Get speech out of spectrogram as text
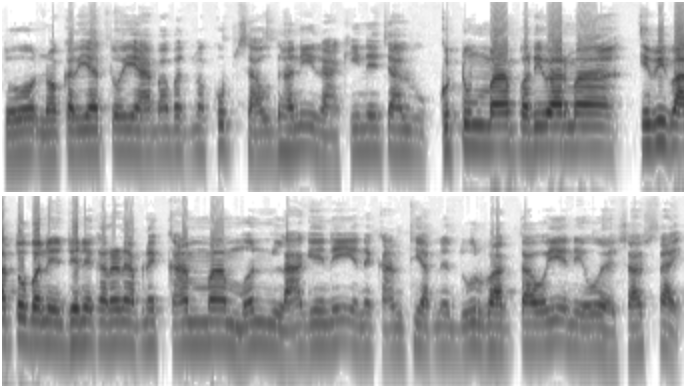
તો નોકરિયાતોએ આ બાબતમાં ખૂબ સાવધાની રાખીને ચાલવું. કુટુંબમાં, પરિવારમાં એવી વાતો બને જેને કારણે આપણે કામમાં મન લાગે નહીં અને કામથી આપણે દૂર ભાગતા હોઈએ અને એવો અહેસાસ થાય.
